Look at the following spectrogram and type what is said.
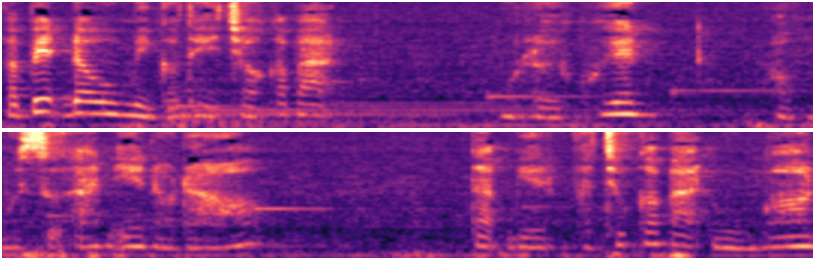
và biết đâu mình có thể cho các bạn một lời khuyên hoặc một sự an yên nào đó. Tạm biệt và chúc các bạn ngủ ngon.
